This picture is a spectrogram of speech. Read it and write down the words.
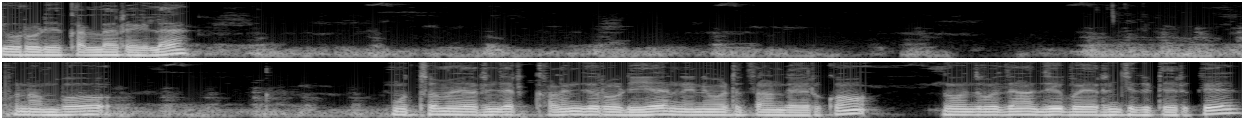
இவருடைய கல்லறையில். இப்போ நம்ம முத்தமிழ் அறிஞர் கலைஞருடைய நினைவிடத்தாண்ட இருக்கோம். இங்கே வந்து பார்த்திங்கன்னா தீபம் எரிஞ்சுக்கிட்டு இருக்குது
